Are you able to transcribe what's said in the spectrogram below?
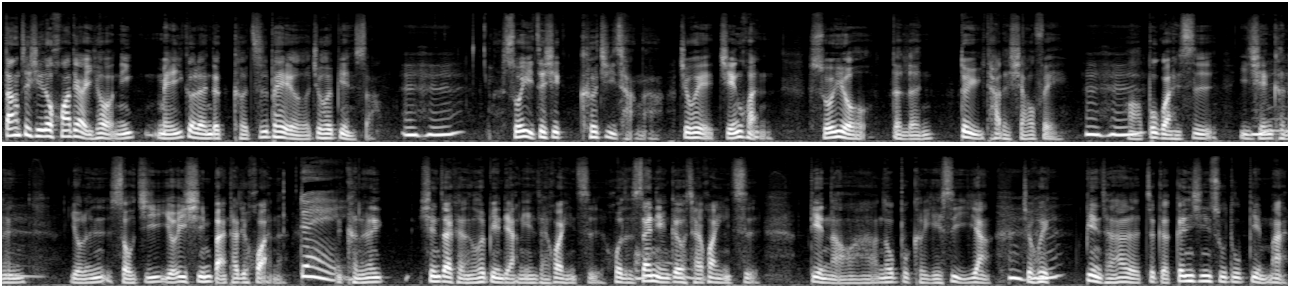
当这些都花掉以后，你每一个人的可支配额就会变少，嗯哼，所以这些科技厂啊，就会减缓所有的人对于它的消费，嗯哼，啊，不管是以前可能有人手机有一新版他就换了，对，可能现在可能会变两年才换一次，或者三年个才换一次。电脑啊，notebook 也是一样，就会变成它的这个更新速度变慢。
